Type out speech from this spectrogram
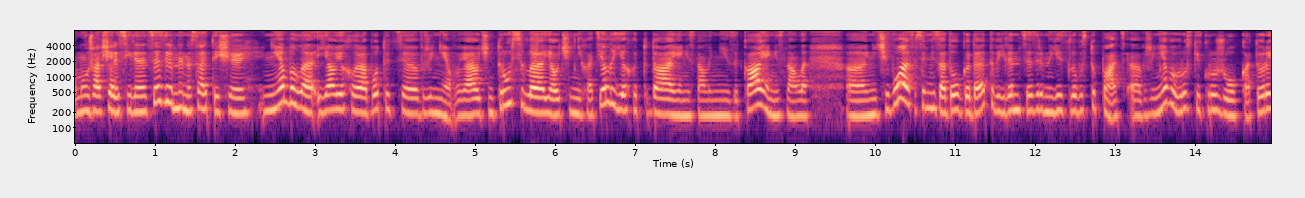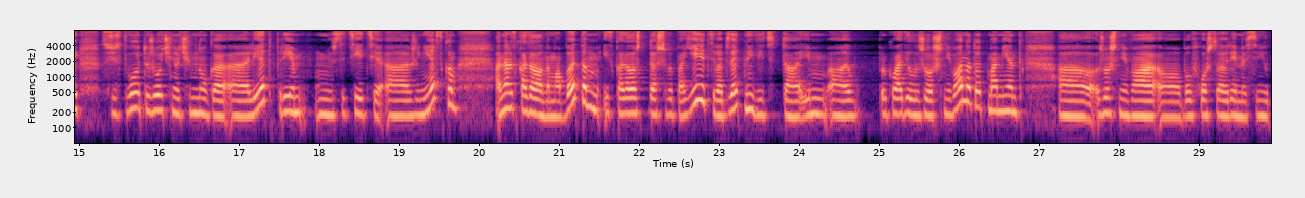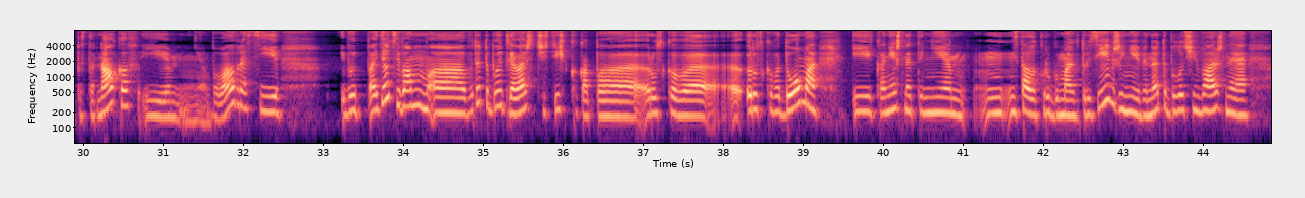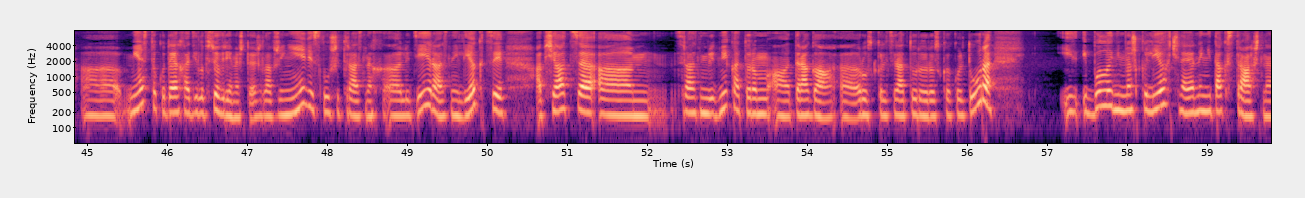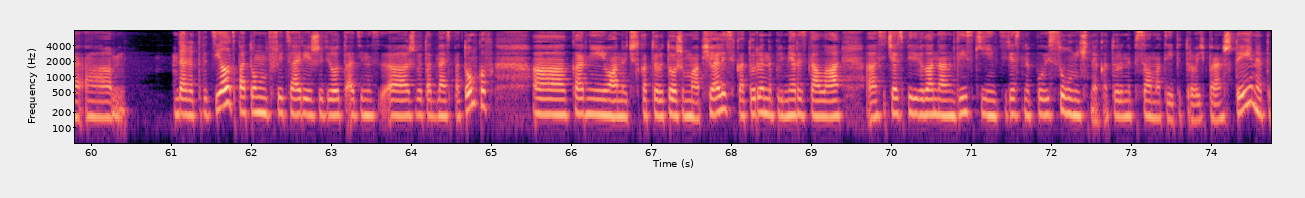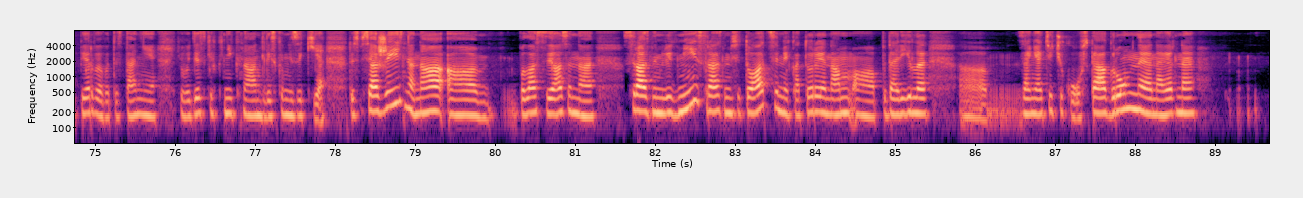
мы уже общались с Еленой Цезаревной, но сайта еще не было. Я уехала работать э, в Женеву. Я очень трусила, я очень не хотела ехать туда. Я не знала ни языка, я не знала э, ничего. А совсем незадолго до этого Елена Цезаревна ездила выступать э, в Женеву в русский кружок, который существует уже очень-очень много э, лет при университете э, Женевском. Она рассказала нам об этом и сказала, что Даша, вы поедете, вы обязательно идите туда. Им э, руководил Жорж Нева на тот момент. А, Жорж Нева был вхож в свое время в семью Пастернаков и бывал в России и вы пойдете, вам э, вот это будет для вас частичка как бы русского, э, русского дома. И, конечно, это не, не стало кругом моих друзей в Женеве, но это было очень важное э, место, куда я ходила все время, что я жила в Женеве, слушать разных э, людей, разные лекции, общаться э, с разными людьми, которым э, дорога э, русская литература и русская культура. И, и было немножко легче, наверное, не так страшно э, даже этого делать. Потом в Швейцарии живет, один из, а, живет одна из потомков а, Корнея Ивановича, с которой тоже мы общались, которая, например, издала, а, сейчас перевела на английский интересную повесть «Солнечная», которую написал Матвей Петрович Бронштейн. Это первое вот издание его детских книг на английском языке. То есть вся жизнь, она была связана с разными людьми, с разными ситуациями, которые нам подарило занятие Чуковского. Это огромное, наверное,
